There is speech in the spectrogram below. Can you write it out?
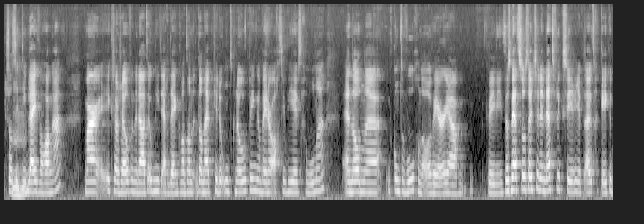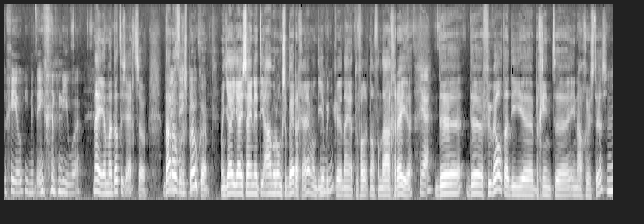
Zodat Mhm. die blijven hangen. Maar ik zou zelf inderdaad ook niet echt denken, want dan, dan heb je de ontknoping, dan ben je erachter wie heeft gewonnen. En dan eh, komt de volgende alweer, ja, ik weet niet. Dat is net zoals dat je een Netflix-serie hebt uitgekeken, begin je ook niet meteen aan een nieuwe. Nee, ja, maar dat is echt zo. Daarover gesproken, want jij, jij zei net die Amerongse berg, hè, want die heb Mhm. ik eh, nou ja, toevallig dan vandaag gereden. Ja. De, de Vuelta die eh, begint eh, in augustus. Mhm.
